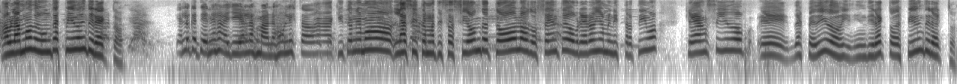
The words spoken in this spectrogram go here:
hablamos de un despido indirecto. ¿Qué es lo que tienes allí en las manos? ¿Un listado? Aquí tenemos la sistematización de todos los docentes, obreros y administrativos que han sido eh, despedidos indirectos, despido indirecto.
